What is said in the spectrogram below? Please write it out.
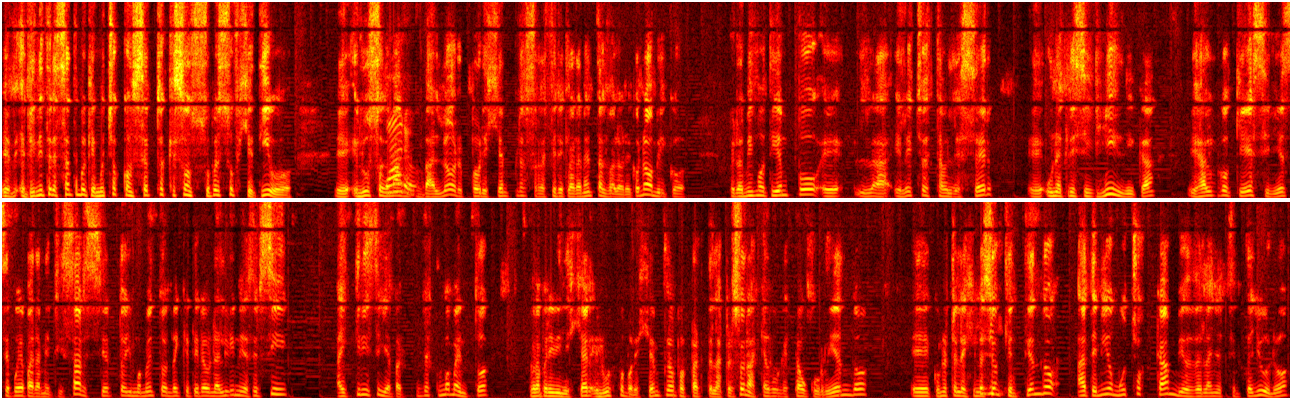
Es, bien interesante porque hay muchos conceptos que son súper subjetivos. Eh, el uso de valor, por ejemplo, se refiere claramente al valor económico, pero al mismo tiempo eh, el hecho de establecer eh, una crisis hídrica es algo que, si bien se puede parametrizar, ¿cierto? Hay momentos donde hay que tirar una línea y decir, sí, hay crisis y a partir de este momento se va a privilegiar el uso, por ejemplo, por parte de las personas, que es algo que está ocurriendo eh, con nuestra legislación, que entiendo ha tenido muchos cambios desde el año 81,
